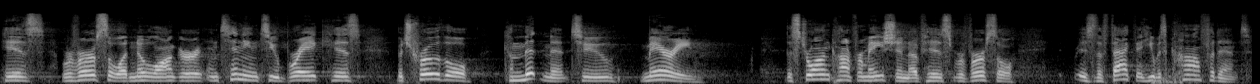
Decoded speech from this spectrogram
His reversal of no longer intending to break his betrothal commitment to Mary. The strong confirmation of his reversal is the fact that he was confident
